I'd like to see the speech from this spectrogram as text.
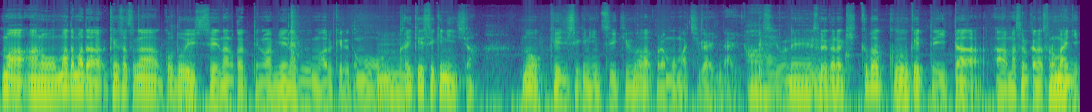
まあ、あのまだまだ検察がこうどういう姿勢なのかっていうのは見えない部分もあるけれども、うん、会計責任者の刑事責任追及は、これはもう間違いないですよね、はい。それからキックバックを受けていた、あまあ、それからその前に、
